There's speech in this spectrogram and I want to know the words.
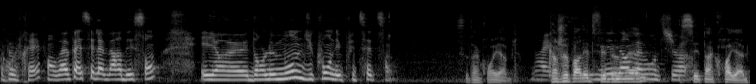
à peu près. Enfin, on va passer la barre des 100. Et euh, dans le monde, du coup, on est plus de 700. C'est incroyable. Ouais, Quand je parlais de phénomène, c'est incroyable.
